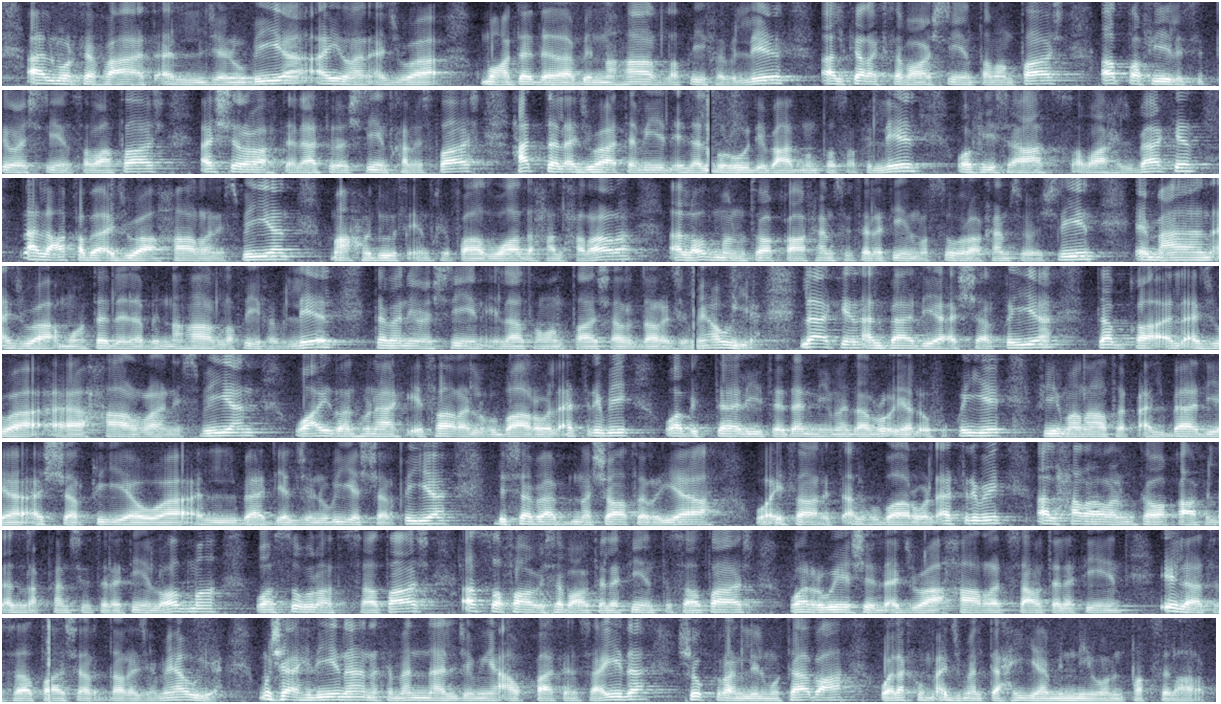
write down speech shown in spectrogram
المرتفعات الجنوبية أيضا أجواء معتدلة بالنهار لطيفة بالليل. الكرك 27 18 الطفيل 26 17 الشراه 23 15 حتى الأجواء تميل إلى البرود بعد منتصف الليل وفي ساعات الصباح الباكر. العقبة أجواء حارة نسبيا مع حدوث انخفاض واضح الحرارة. العظمى المتوقعة 35 والصغرى 25 إمعان أجواء معتدلة بالنهار لطيفة بالليل. 28 20 إلى 18 درجة مئوية. لكن البادية الشرقية تبقى الأجواء حارة نسبيا وأيضا هناك إثارة للغبار والأتربة وبالتالي تدني مدى الرؤية الأفقية في مناطق البادية الشرقية والبادية الجنوبية الشرقية بسبب نشاط الرياح وإثارة الغبار والأتربة الحرارة المتوقعة في الأزرق 35 العظمى والصغرى 19 الصفاوي 37 19 والرويش الأجواء حارة 39 إلى 19 درجة مئوية. مشاهدينا نتمنى للجميع أوقاتا سعيدة. شكرا للمتابعة ولكم أجمل تحية مني ومن طقس العرب.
